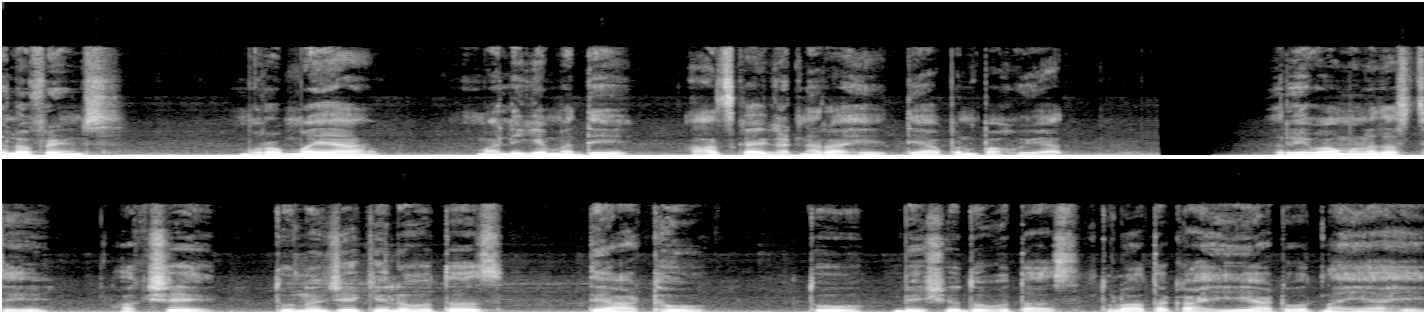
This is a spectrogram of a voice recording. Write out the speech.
हॅलो फ्रेंड्स मुरंबा या मालिकेमध्ये आज काय घडणार आहे ते आपण पाहूयात. रेवा म्हणत असते अक्षय तूनं जे केलं होतंस ते आठव. तू बेशुद्ध होतास. तुला आता काहीही आठवत नाही आहे.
